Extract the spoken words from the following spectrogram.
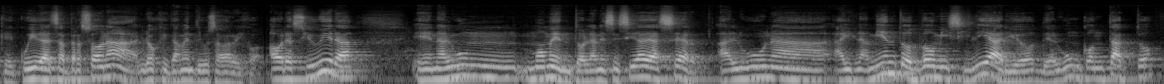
que cuida a esa persona, lógicamente usa barbijo. Ahora, si hubiera en algún momento la necesidad de hacer algún aislamiento domiciliario de algún contacto,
